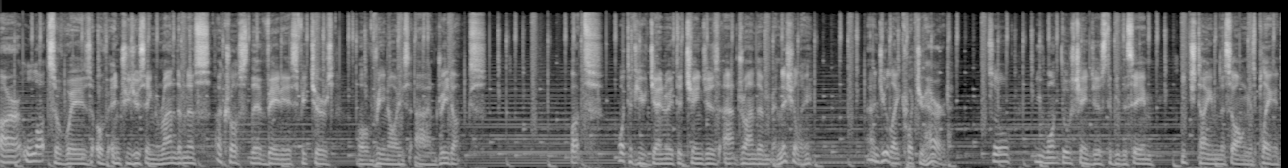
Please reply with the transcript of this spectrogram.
are lots of ways of introducing randomness across the various features of Renoise and Redux. But what if you generated changes at random initially and you like what you heard? So you want those changes to be the same each time the song is played.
